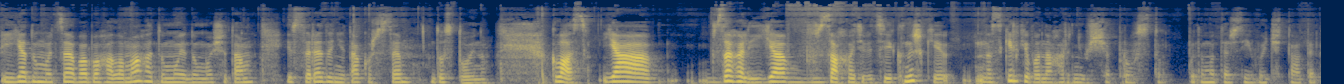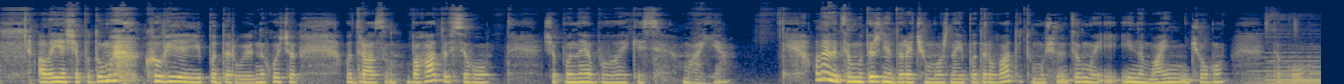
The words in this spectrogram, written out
І я думаю, це баба Галамага, тому я думаю, що там і всередині також все достойно. Клас. Я взагалі я в захваті від цієї книжки, наскільки вона гарнюща просто. Будемо теж її вичитати. Але я ще подумаю, коли я її подарую. Не хочу одразу багато всього, щоб у неї була якась магія. Але на цьому тижні, до речі, можна і подарувати, тому що на цьому і, і немає нічого такого.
